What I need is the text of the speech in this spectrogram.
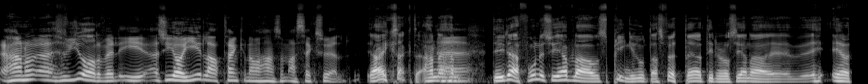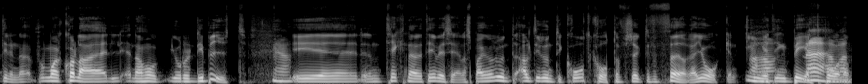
han alltså, gör väl i... Alltså, jag gillar tanken av han som asexuell. Ja exakt. Han, han, Eh, det är därför hon är så jävla och springer runt hans fötter hela tiden och så gärna eh, hela tiden. Om man kollar när hon gjorde debut ja. i den tecknade tv-serien sprang hon runt, alltid runt i kortkort och försökte förföra Jokern. Ingenting bet Nej, på honom.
